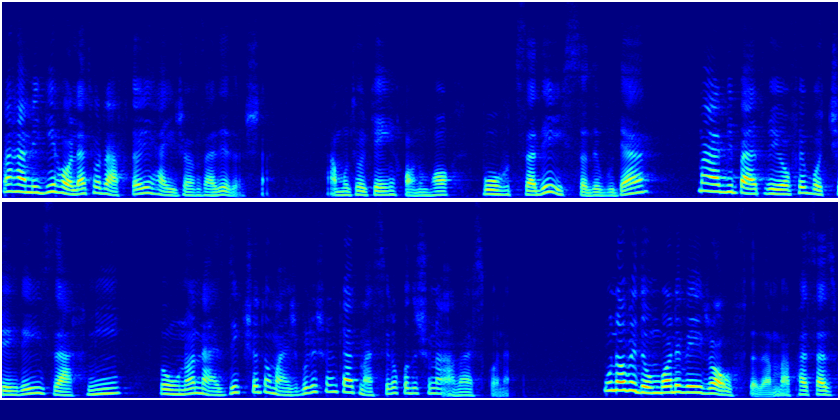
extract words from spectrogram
و همگی حالت و رفتاری هیجان زده داشتند همونطور که این خانم ها بهت زده ایستاده بودند مردی بدقیافه با چهره زخمی به اونا نزدیک شد و مجبورشون کرد مسیر خودشون رو عوض کنند اونا به دنبال وی راه افتادن و پس از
